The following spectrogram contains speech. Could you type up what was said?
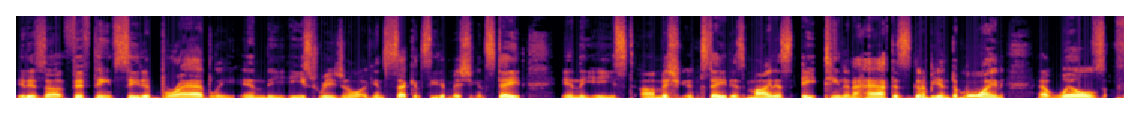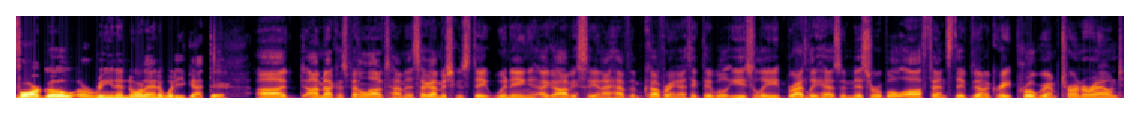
It is uh, 15th seeded Bradley in the East Regional against second seeded Michigan State in the East. Uh, Michigan State is minus 18 and a half. This is going to be in Des Moines at Wells Fargo Arena. Norlander, what do you got there? Uh, I'm not going to spend a lot of time on this. I got Michigan State winning, I, obviously, and I have them covering. I think they will easily. Bradley has a miserable offense. They've done a great program turnaround,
